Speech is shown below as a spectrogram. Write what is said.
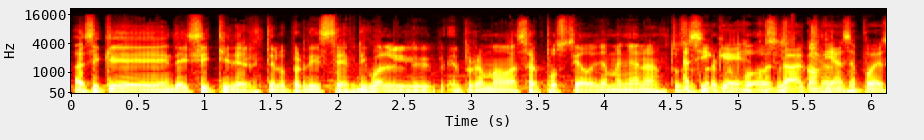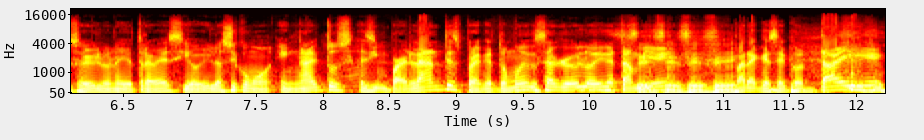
Así que, Daisy Killer, te lo perdiste. Igual el, el programa va a estar posteado ya mañana. Entonces Así para que puedas con toda escuchar. confianza puedes oírlo una y otra vez y oírlo así como en altos, sin parlantes, para que todo el mundo que está alrededor lo oiga también, sí, sí, sí. para que se contagie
